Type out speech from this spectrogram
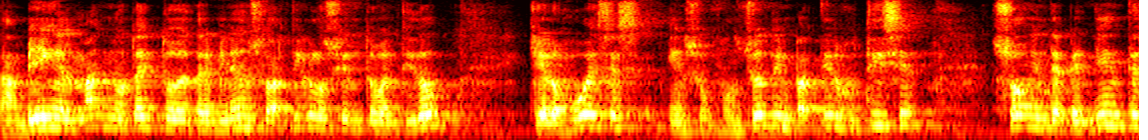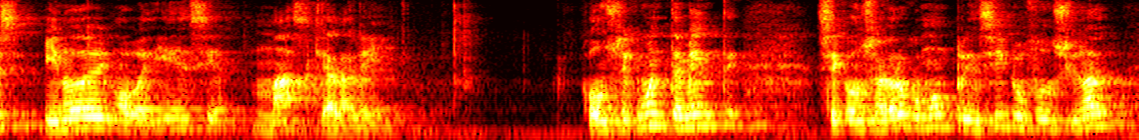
También el Magno Texto determinó en su artículo 122 que los jueces, en su función de impartir justicia, son independientes y no deben obediencia más que a la ley. Consecuentemente, se consagró como un principio funcional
